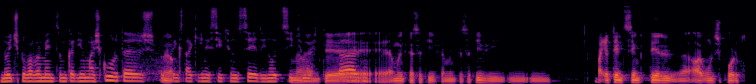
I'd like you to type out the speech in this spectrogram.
noites provavelmente um bocadinho mais curtas, porque Não. tem que estar aqui nesse sítio cedo e no outro sítio é, mais muito, tarde. é, é muito cansativo, é muito cansativo e, e- e, pá, eu tento sempre ter algum desporto,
